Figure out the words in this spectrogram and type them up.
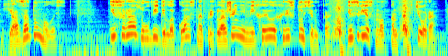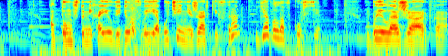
Я задумалась. И сразу увидела классное предложение Михаила Христосенко, известного ВКонтактера. О том, что Михаил ведет свои обучения жарких стран, я была в курсе. Было жарко,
